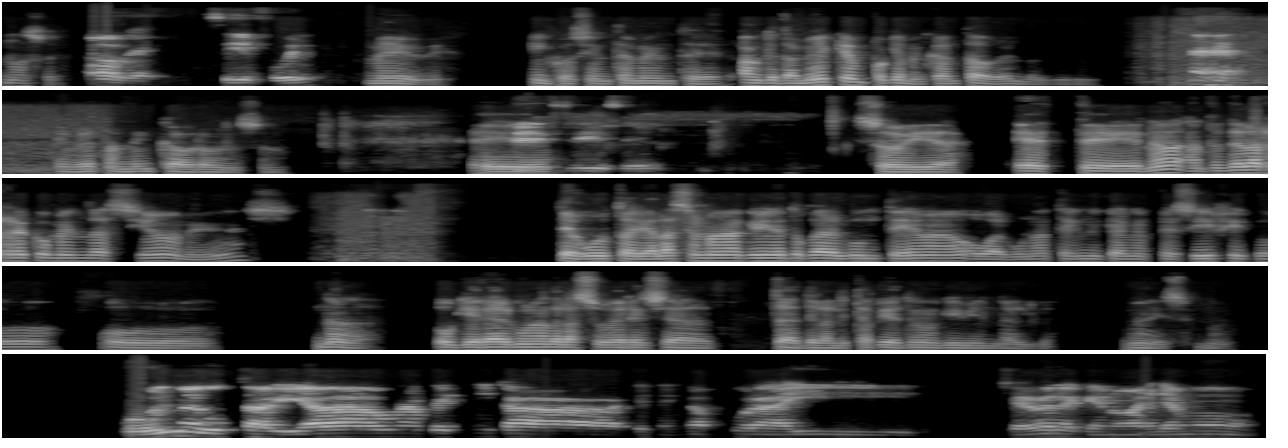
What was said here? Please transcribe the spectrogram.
No sé. Ok, sí, full. Maybe. Inconscientemente. Aunque también es que porque me encanta verlo. Siempre están bien cabrón eso. Eh, sí, sí, sí. Soy ya. Este, nada, antes de las recomendaciones, ¿te gustaría la semana que viene tocar algún tema o alguna técnica en específico o nada? ¿O quieres alguna de las sugerencias de la lista que yo tengo aquí bien larga? Me dice, no. Pues me gustaría una técnica que tengas por ahí chévere, que no hayamos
